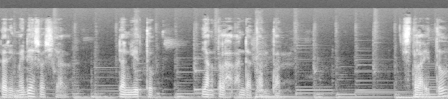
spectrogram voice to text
dari media sosial dan YouTube yang telah Anda tonton. Setelah itu,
